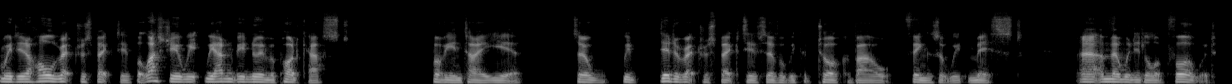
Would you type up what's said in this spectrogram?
we did a whole retrospective, but last year we, we hadn't been doing the podcast for the entire year. So we did a retrospective so that we could talk about things that we'd missed. Uh, and then we did a look forward.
